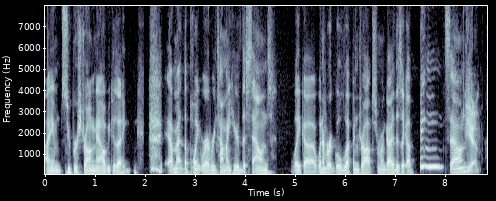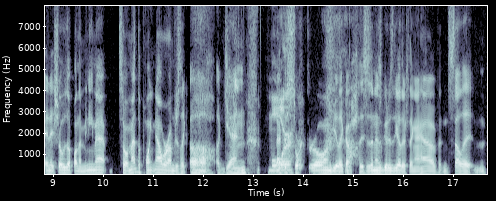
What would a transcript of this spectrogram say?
I am super strong now because I I'm at the point where every time I hear the sound, like uh whenever a gold weapon drops from a guy, there's like a bing sound, yeah, and it shows up on the mini map. So I'm at the point now where I'm just like, oh, again. I have more. to sort through and be like, oh, this isn't as good as the other thing I have, and sell it, and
